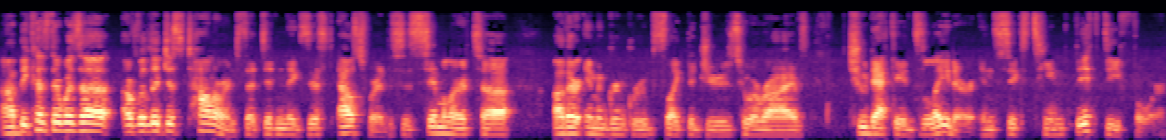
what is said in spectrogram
uh, because there was a, a religious tolerance that didn't exist elsewhere. This is similar to other immigrant groups like the Jews who arrived two decades later in 1654.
